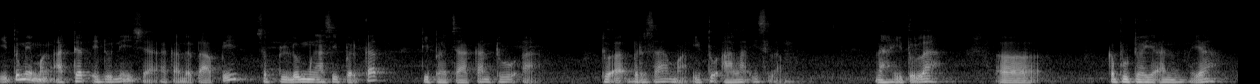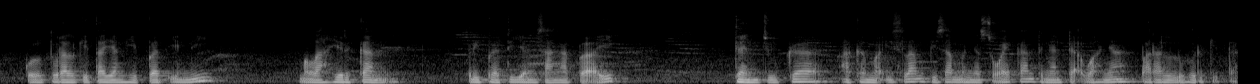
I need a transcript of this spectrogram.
itu memang adat Indonesia. Akan tetapi sebelum mengasih berkat dibacakan doa doa bersama itu ala Islam. Nah itulah eh, kebudayaan ya kultural kita yang hebat ini melahirkan pribadi yang sangat baik dan juga agama Islam bisa menyesuaikan dengan dakwahnya para leluhur kita.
